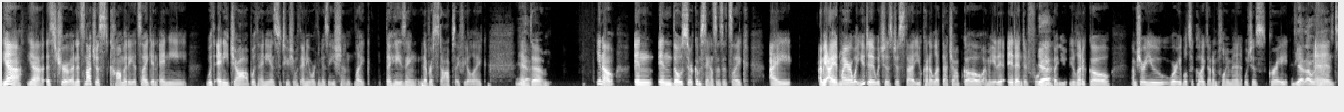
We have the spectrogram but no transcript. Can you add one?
Yeah, yeah, it's true. And it's not just comedy. It's like in any with any job, with any institution, with any organization. Like the hazing never stops, I feel like. Yeah, And um you know, in in those circumstances, it's like I I mean, I admire what you did, which is just that you kind of let that job go. I mean, it it ended for you, but you you let it go. I'm sure you were able to collect unemployment, which is great yeah, that was nice. and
